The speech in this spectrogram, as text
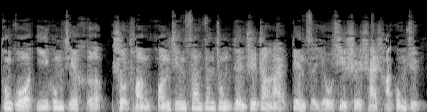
通过医工结合，首创黄金三分钟认知障碍电子游戏式筛查工具，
